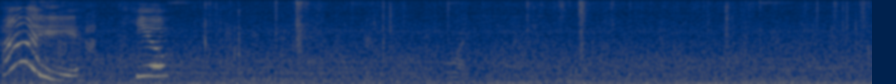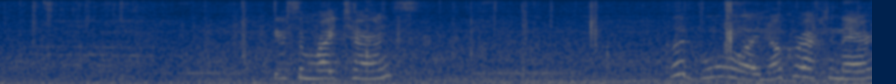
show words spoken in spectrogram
Hi! Heel. Here's some right turns. Good boy. No correction there.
